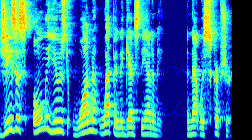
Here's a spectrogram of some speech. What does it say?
Jesus only used one weapon against the enemy, and that was Scripture.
